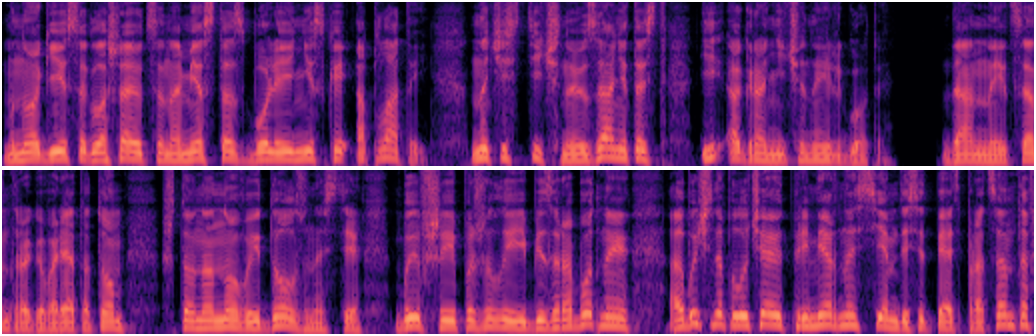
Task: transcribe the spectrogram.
Многие соглашаются на место с более низкой оплатой, на частичную занятость и ограниченные льготы. Данные центра говорят о том, что на новые должности бывшие пожилые безработные обычно получают примерно 75%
